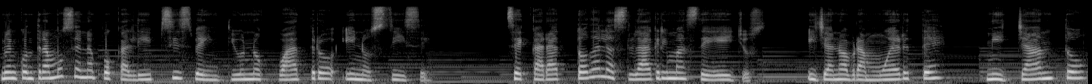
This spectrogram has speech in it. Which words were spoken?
lo encontramos en Apocalipsis 21:4 y nos dice, secará todas las lágrimas de ellos, y ya no habrá muerte, ni llanto,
